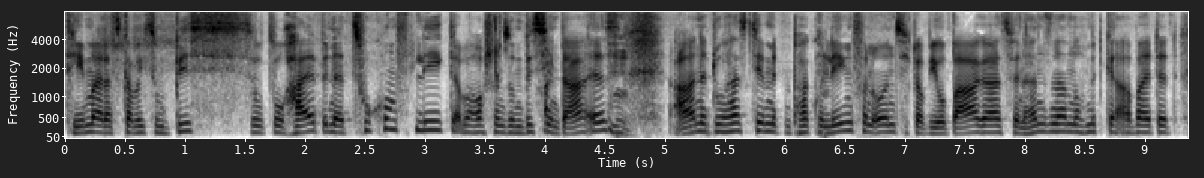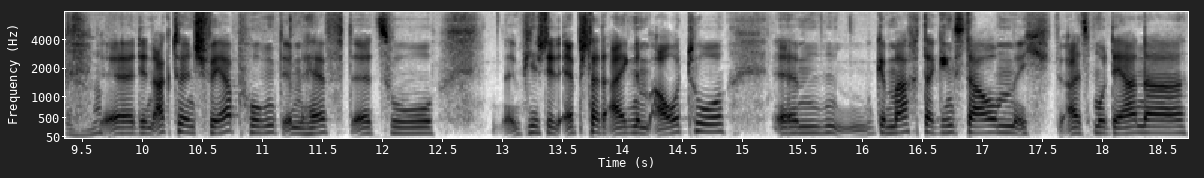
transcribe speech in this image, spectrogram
Thema, das glaube ich so ein bisschen so, so halb in der Zukunft liegt, aber auch schon so ein bisschen da ist. Arne, du hast hier mit ein paar Kollegen von uns, ich glaube Jo Barger, Sven Hansen haben noch mitgearbeitet, äh, den aktuellen Schwerpunkt im Heft äh, zu, äh, hier steht App statt eigenem Auto, ähm, gemacht. Da ging es darum, ich als moderner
